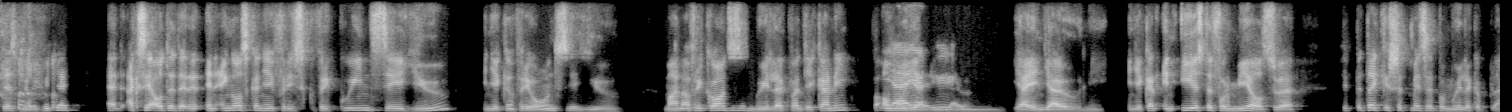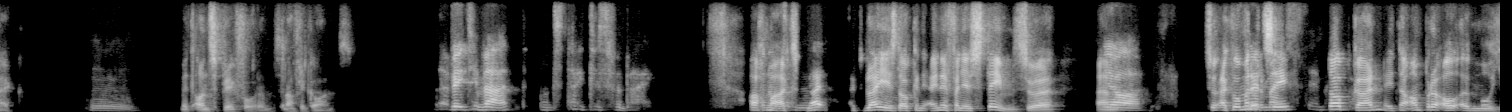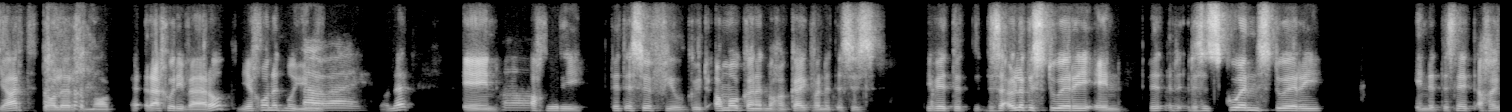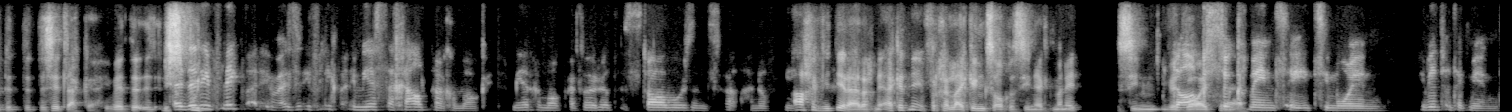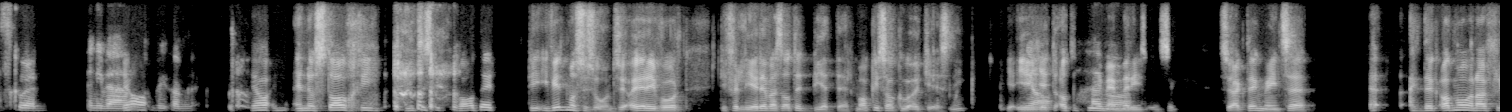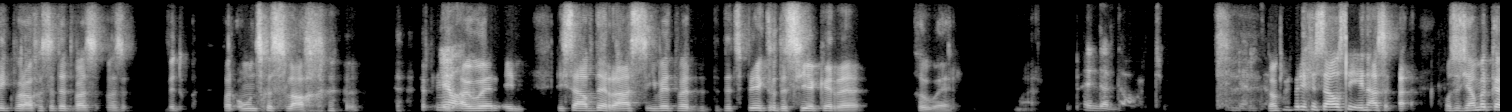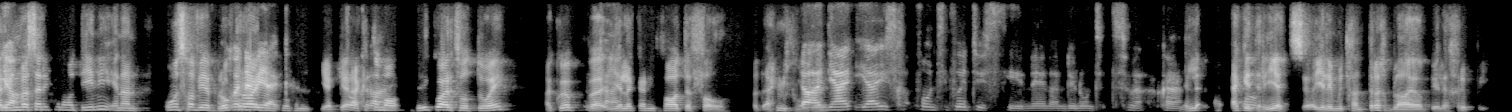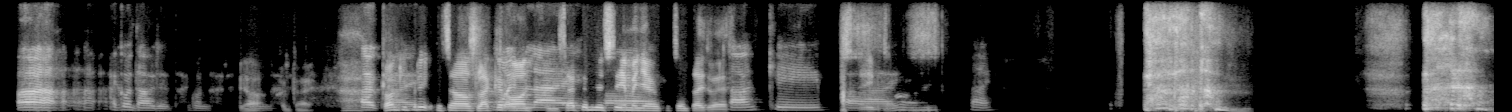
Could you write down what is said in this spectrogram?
Dis moeilik, weet jy. En ek sê altyd in, in Engels kan jy vir die vir die queen sê you en jy kan vir die hond sê you. Maar in Afrikaans is dit moeilik want jy kan nie vir almal Jy jy en jou. Jy en jou nie. En jy kan en u is te formeel, so jy partykeer sit mense op 'n moeilike plek Hmm. met aanspreekvorms in Afrikaans. Weet jy wat? Ons tyd is verby. Ag, maar ek bly ek bly jy's dalk aan die einde van jou stem, so um, ja. so ek wil maar net sê. Top Gun het nou amper al 'n miljard dollar gemaak reg oor die wêreld, 900 miljoen hy. dollar. En Oh, ag hoorie, dit is so feel good. Almal kan dit maar gaan kyk want dit is soos jy weet dit dis 'n oulike storie en dit dis 'n skoon storie en dit is net ag dit dit is net lekker. Jy weet dit- die is dit spoed die fliek wat die is dit die fliek wat die meeste geld nou gemaak het? Meer gemaak byvoorbeeld Star Wars en so aan of nie? ag ek weet nie regtig nie. Ek het nie vergelykings al gesien. Ek het maar net gesien, jy weet waar hy soek mense ietsie mooi en jy weet wat ek meen, skoon in die wêreld Ja. op die oomblik. Ja, en, en nostalgie. Mense sê altyd die jy weet mos soos ons, die ouer jy word, die verlede was altyd beter. Maak nie saak hoe oud jy is nie. Jy jy, Ja, jy het altyd goeie memories. So, so ek dink mense ek dink almal in daai fliek waar daar gesit het was was weet van ons geslag en Ja. ouer en dieselfde ras, jy weet wat dit, dit spreek tot 'n sekere gehoor. Maar Inderdaad. Inderdaad. dankie vir die geselsie en as uh, ons is jammer Karin Ja. was aan die vanaand hier nie en dan ons gaan weer blokraai volgende week. Ek het hom al 3 kwart voltooi. Ek hoop okay. uh, julle kan vate vul wat ek nie kon Ja, en jy jy is ons die foto's stuur, nee, dan doen ons dit so. Okay. Julle ek het Oh. reeds. So, julle moet gaan terugblaai op julle groepie. Ah, ek onthou dit. Ek onthou dit. Ja, okay. Okay. Dankie vir die gesels. Lekker Mooi aand bly. en sterkte met jou stem en jou gesondheid hoor. Dankie. Bye. Bye. Bye.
